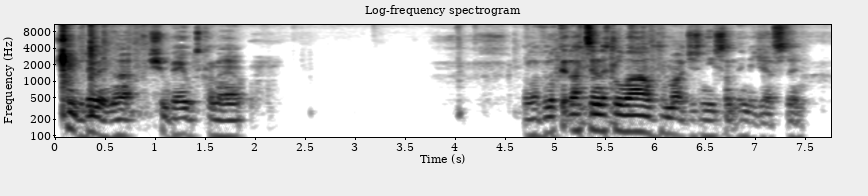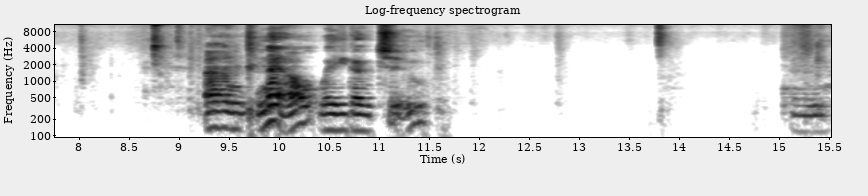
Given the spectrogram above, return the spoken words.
Shouldn't be doing that. It shouldn't be able to come out. We'll have a look at that in a little while. It might just need something adjusting. And now we go to um,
